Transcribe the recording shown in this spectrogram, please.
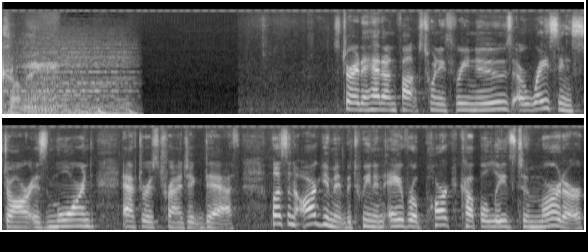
coming. Straight ahead on Fox 23 News, a racing star is mourned after his tragic death. Plus, an argument between an Averill Park couple leads to murder,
